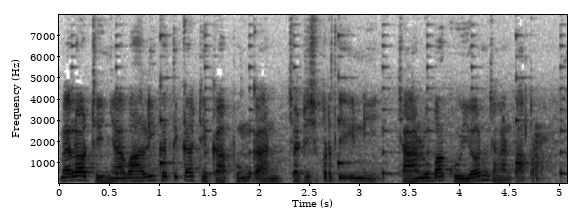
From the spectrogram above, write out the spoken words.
Melodinya Wali ketika digabungkan jadi seperti ini. Jangan lupa guyon, jangan baper.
